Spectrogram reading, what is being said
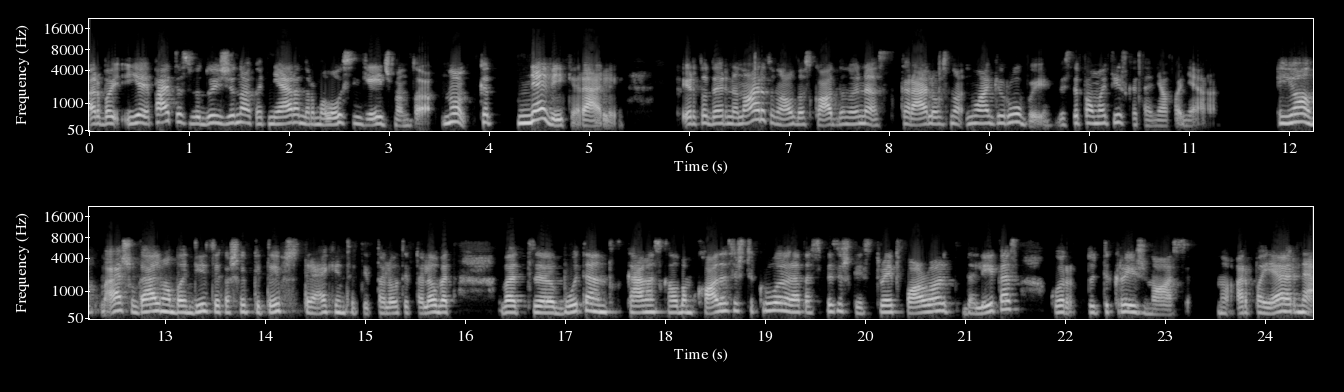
Arba jie patys viduje žino, kad nėra normalaus engagemento. Nu, kad neveikia realiai. Ir tada ir nenori to nuolaidos kodo, nu, nes karaliaus nuogi rūbai. Visi pamatys, kad ten nieko nėra. Jo, aišku, galima bandyti kažkaip kitaip sutrekinti, taip toliau, taip toliau, bet, bet būtent, ką mes kalbam, kodas iš tikrųjų yra tas visiškai straightforward dalykas, kur tu tikrai žinosi, nu, ar paje ar ne.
